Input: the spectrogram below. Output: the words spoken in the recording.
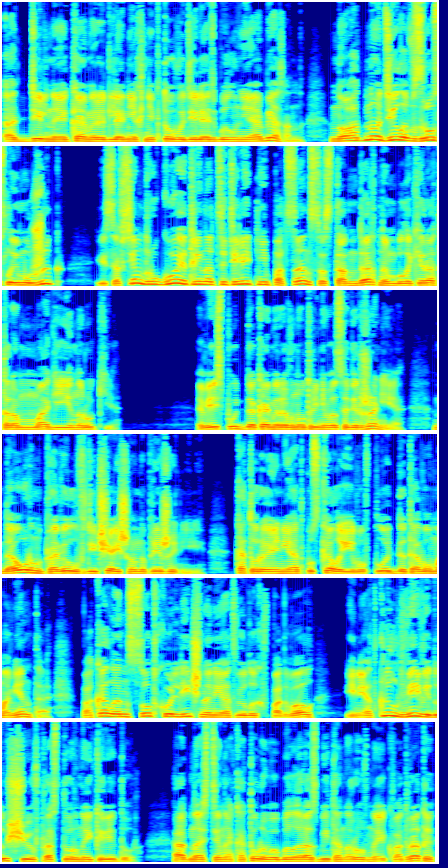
Отдельные камеры для них никто выделять был не обязан, но одно дело взрослый мужик, и совсем другое тринадцатилетний пацан со стандартным блокиратором магии на руке. Весь путь до камеры внутреннего содержания Даурн провел в дичайшем напряжении, которое не отпускало его вплоть до того момента, пока Лэн Сотхо лично не отвел их в подвал и не открыл дверь, ведущую в просторный коридор, одна стена которого была разбита на ровные квадраты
